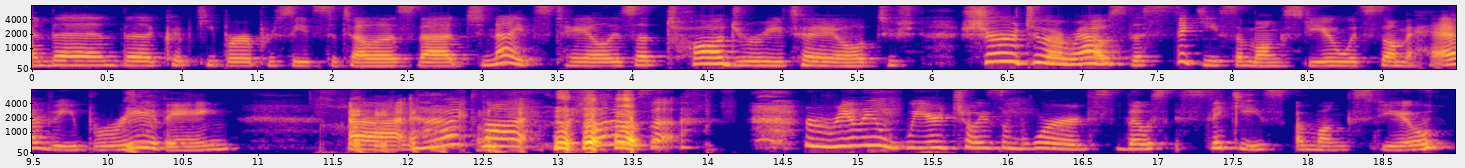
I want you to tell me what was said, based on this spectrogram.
and then the Crypt Keeper proceeds to tell us that tonight's tale is a tawdry tale, to sh- sure to arouse the sickies amongst you with some heavy breathing. uh, and I thought, I thought it was a really weird choice of words. Those sickies amongst you.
